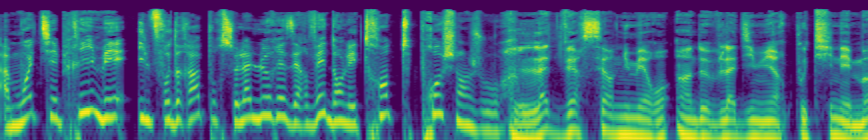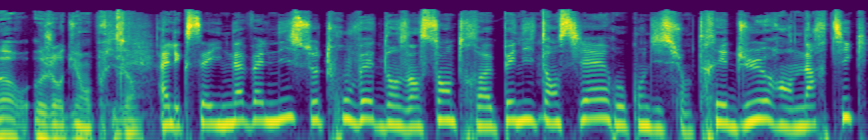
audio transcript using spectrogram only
à moitié prix, mais il faudra pour cela le réserver dans les 30 prochains jours. L'adversaire numéro un de Vladimir Poutine est mort aujourd'hui en prison. Alexei Navalny se trouvait dans un centre pénitentiaire aux conditions très dures en Arctique.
